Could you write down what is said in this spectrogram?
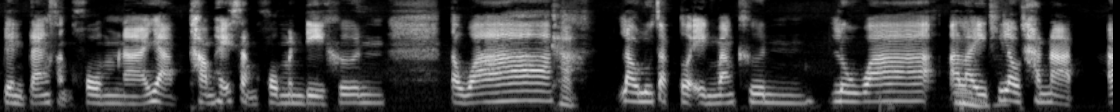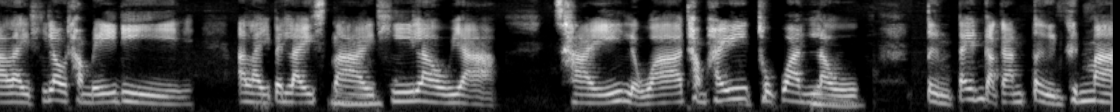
เปลี่ยนแปลงสังคมนะ อยากทำให้สังคมมันดีขึ้น แต่ว่าค่ะเรารู้จักตัวเองมากขึ้น รู้ว่าอะไรอืมที่เราถนัดอะไรที่เราทำได้ดี อะไรเป็นไลฟ์สไตอือล์ฮึที่เราอยากใช้หรือว่าทำให้ทุกวันอืมเรา ตื่นเต้นกับการตื่นขึ้นมา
